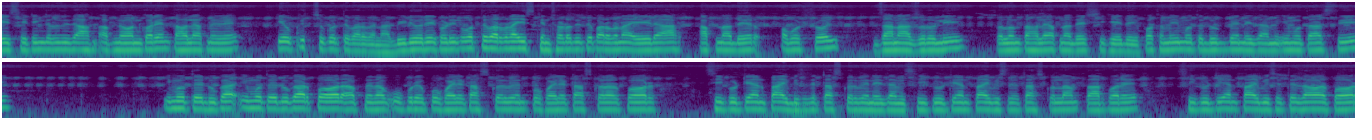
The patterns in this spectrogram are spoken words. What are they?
এই সেটিংটা যদি আপনি অন করেন, তাহলে আপনি কেউ কিচ্ছু করতে পারবে না। ভিডিও রেকর্ডিং করতে পারবে না স্ক্রিনশটও দিতে পারবে না। এইটা আপনাদের অবশ্যই জানা জরুরি। চলুন তাহলে আপনাদের শিখিয়ে দেই। প্রথমে ইমোতে ঢুকবেন, এই যে আমি ইমোতে আসছি। ইমোতে ঢুকা, ইমোতে ঢুকার পর আপনারা উপরে প্রোফাইলে টাচ করবেন। প্রোফাইলে টাচ করার পর সিকিউরিটি অ্যান্ড প্রাইভেসিতে টাচ করবেন। এই যে আমি সিকিউরিটি অ্যান্ড প্রাইভেসিতে টাচ করলাম। তারপরে সিকিউরিটি অ্যান্ড প্রাইভেসিতে যাওয়ার পর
